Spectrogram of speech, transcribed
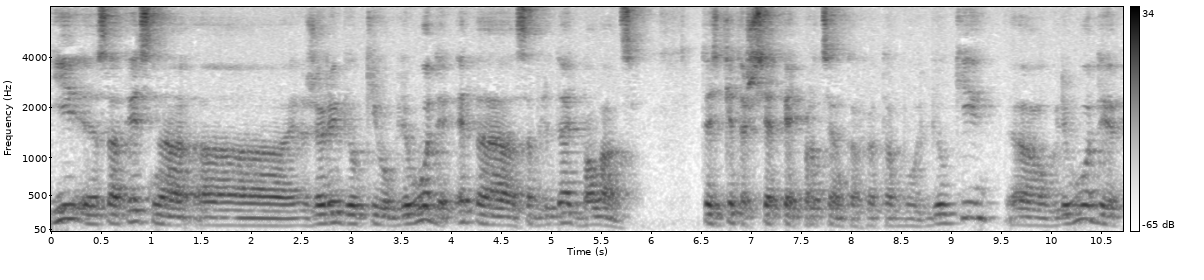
И, э, соответственно, э, жиры, белки, углеводы – это соблюдать баланс. То есть где-то 65% это будут белки, э, углеводы,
